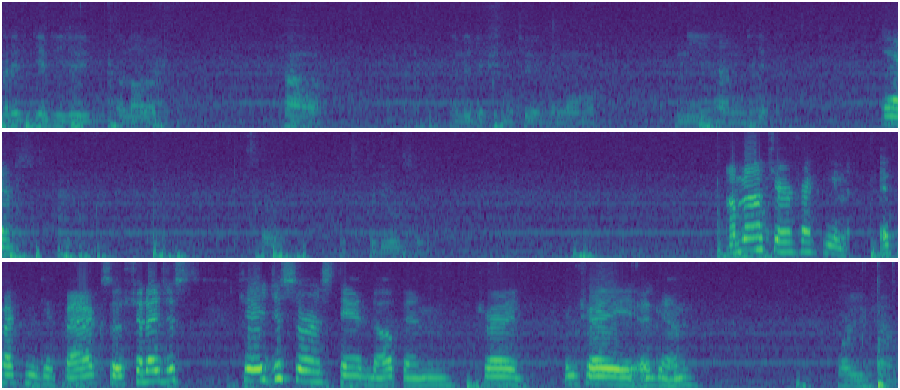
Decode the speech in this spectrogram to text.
But it gives you a lot of power in addition to the normal knee and hip. Yeah. jumps. So it's pretty awesome. I'm not sure if I can if I can get back. So should I just should I just sort of stand up and try and try again? Why Well, you can.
